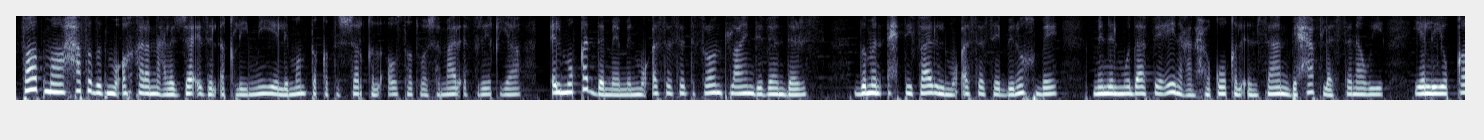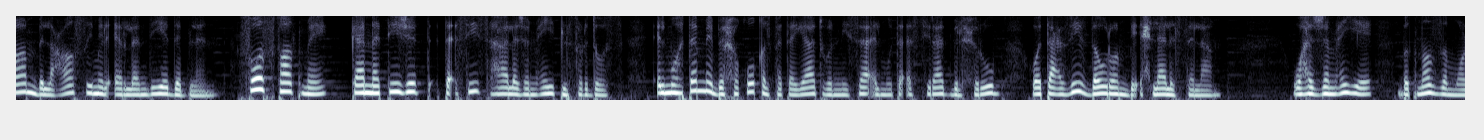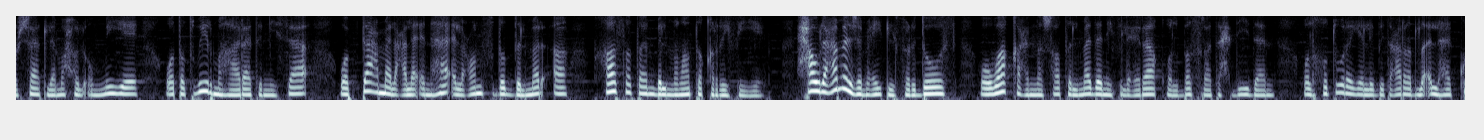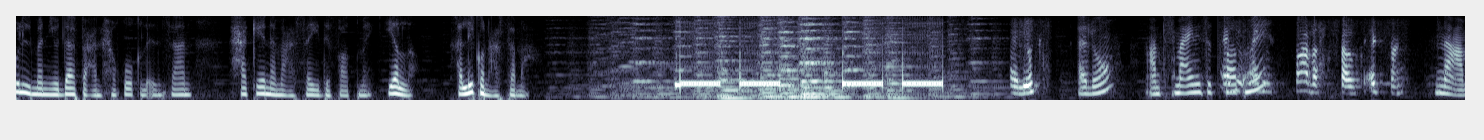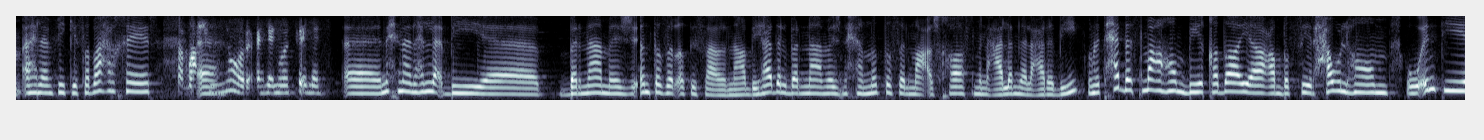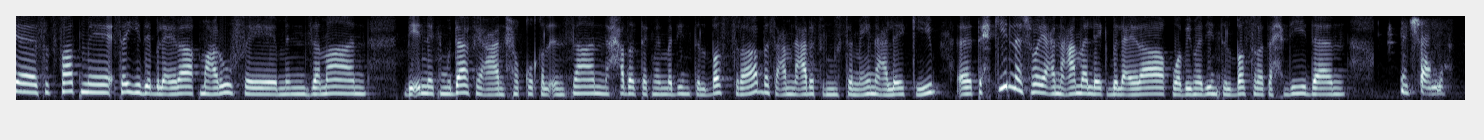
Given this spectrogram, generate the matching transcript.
فاطمة حصدت مؤخرا على الجائزة الإقليمية لمنطقة الشرق الأوسط وشمال إفريقيا المقدمة من مؤسسة Front Line Defenders ضمن احتفال المؤسسة بنخبة من المدافعين عن حقوق الإنسان بحفل السنوي يلي يقام بالعاصمة الإيرلندية دبلن. فوز فاطمة كان نتيجة تأسيسها لجمعية الفردوس المهتمة بحقوق الفتيات والنساء المتأثرات بالحروب وتعزيز دورهم بإحلال السلام. وهالجمعية بتنظم ورشات لمحو الأمية وتطوير مهارات النساء وبتعمل على إنهاء العنف ضد المرأة خاصة بالمناطق الريفية. حول عمل جمعية الفردوس وواقع النشاط المدني في العراق والبصرة تحديدا والخطورة يلي بيتعرض لها كل من يدافع عن حقوق الإنسان حكينا مع السيدة فاطمة. يلا خليكن على السمع ألو؟ ألو؟ عم تسمعيني ست فاطمة؟ واضح الصوت اسمع. نعم أهلا فيكي صباح الخير. صباح آه. النور أهلا وسهلا. آه نحن هلأ ببرنامج انتظر اتصالنا. بهذا البرنامج نحن بنتصل مع أشخاص من عالمنا العربي ونتحدث معهم بقضايا عم بتصير حولهم. وانت ست فاطمة سيدة بالعراق معروفة من زمان بإنك مدافعة عن حقوق الإنسان. حضرتك من مدينة البصرة بس عم نعرف المستمعين عليكي آه، تحكي لنا شوي عن عملك بالعراق وبمدينة البصرة تحديدا. إن شاء الله. آه،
